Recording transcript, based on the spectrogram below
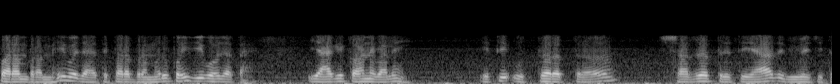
परम ब्रह्म ही हो जाते, पर ब्रह्म रूप ही जीव हो जाता है। ये आगे कहने वाले इति उत्तरत्र शरीर तृतीयाद विवेचित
